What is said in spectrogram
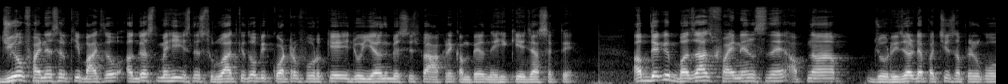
जियो फाइनेंशियल की बात करें तो अगस्त में ही इसने शुरुआत की तो अभी क्वार्टर फोर के जो ईयर बेसिस पर आंकड़े कंपेयर नहीं किए जा सकते। अब देखिए बजाज फाइनेंस ने अपना जो रिज़ल्ट है पच्चीस अप्रैल को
